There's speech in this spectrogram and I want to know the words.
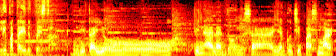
Lipat tayo ng pwesto. Hindi tayo pinala doon sa Yaguchi Passmark.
